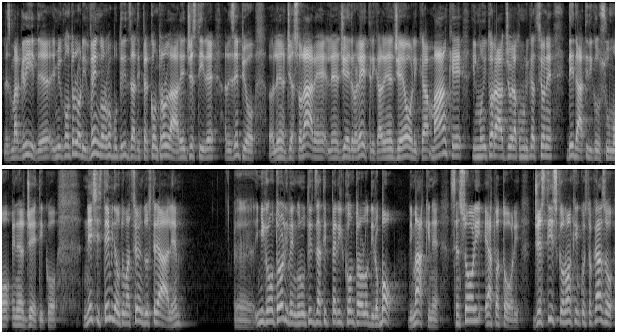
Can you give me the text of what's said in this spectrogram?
le smart grid, i microcontrollori vengono proprio utilizzati per controllare e gestire, ad esempio, eh, l'energia solare, l'energia idroelettrica, l'energia eolica, ma anche il monitoraggio e la comunicazione dei dati di consumo energetico. Nei sistemi di automazione industriale, eh, i microcontrollori vengono utilizzati per il controllo di robot di macchine, sensori e attuatori. Gestiscono anche in questo caso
